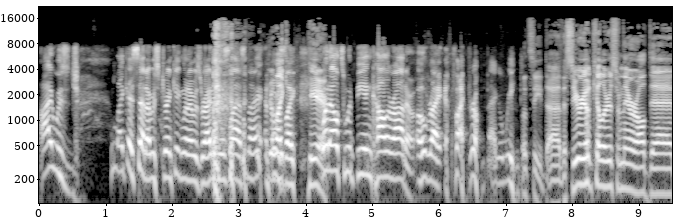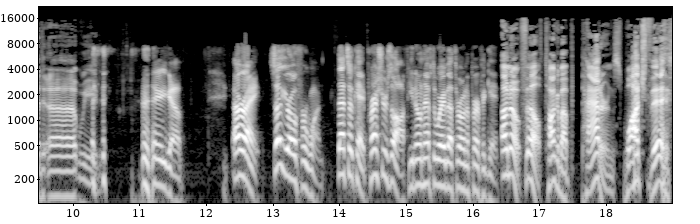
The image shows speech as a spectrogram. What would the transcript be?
I was, like I said, I was drinking when I was writing this last night, and You're I was like, like, "Here." what else would be in Colorado? Oh, right, a five-year-old bag of weed. Let's see. Uh, the serial killers from there are all dead. Uh, weed. there you go. All right, so you're 0 for 1. That's okay. Pressure's off. You don't have to worry about throwing a perfect game. oh no, Phil! Talk about patterns. Watch this.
